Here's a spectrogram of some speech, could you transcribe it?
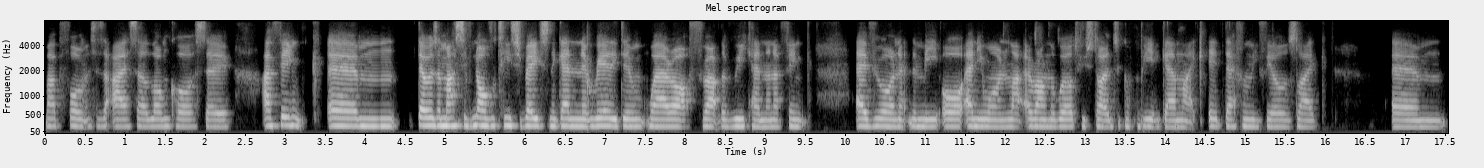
my performances at ISL long course. So I think um, there was a massive novelty to racing again and it really didn't wear off throughout the weekend. And I think everyone at the meet or anyone like around the world who's starting to compete again, like it definitely feels like um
